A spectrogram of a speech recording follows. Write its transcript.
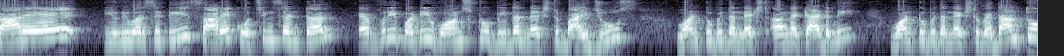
सारे यूनिवर्सिटी सारे coaching centre everybody wants to be the next Byju's want to be the next अन academy want to be the next Vedantu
